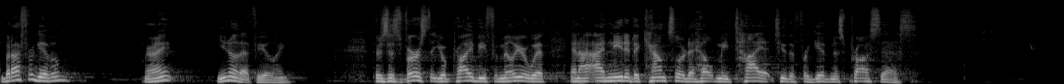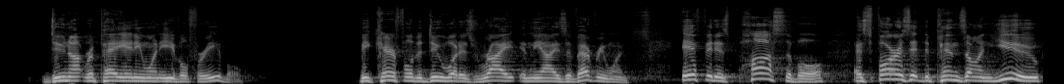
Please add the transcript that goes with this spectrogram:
But I forgive them, right? You know that feeling. There's this verse that you'll probably be familiar with, and I, I needed a counselor to help me tie it to the forgiveness process. Do not repay anyone evil for evil. Be careful to do what is right in the eyes of everyone. If it is possible, as far as it depends on you,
